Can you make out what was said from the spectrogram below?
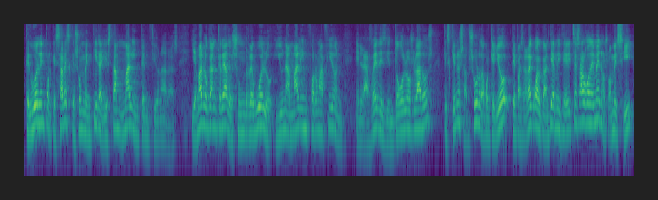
te duelen porque sabes que son mentiras y están mal intencionadas. Y además lo que han creado es un revuelo y una mala información en las redes y en todos los lados, que es que no es absurda, porque yo te pasará igual cantidad, me dice, ¿echas algo de menos? Hombre, sí,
